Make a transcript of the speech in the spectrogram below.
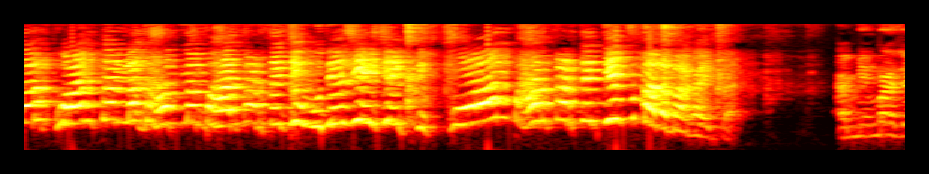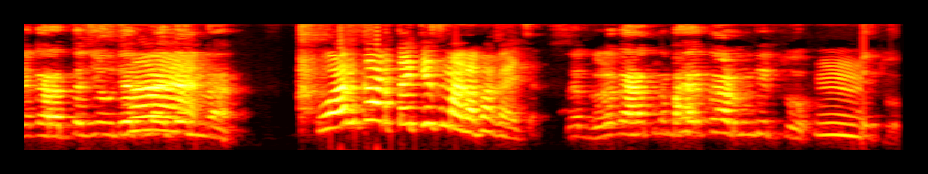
तर कोण त्यांना घरात बाहेर काढते ते उद्याच यायचे ते. कोण बाहेर काढते तेच मला बघायचं आम्ही माझ्या घरात तर जीव देत. नाही त्यांना कोण काढतंय तीच मला बघायचं सगळं घरातनं बाहेर काढून देतो हम्म. देतो.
